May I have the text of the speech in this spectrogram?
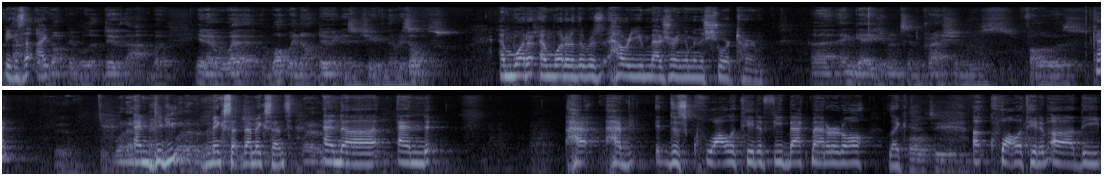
because I. We've got people that do that, but you know whether what we're not doing is achieving the results. And what are, and what are the res- how are you measuring them in the short term? Uh, engagement, impressions, followers. Okay. You know, whatever, And did you whatever makes sense? That makes sense. And uh, and ha, have does qualitative feedback matter at all? Like Quality. uh, qualitative, uh, the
